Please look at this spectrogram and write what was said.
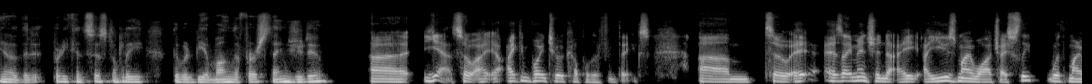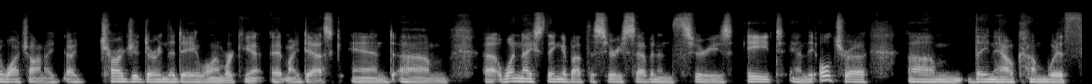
you know that pretty consistently that would be among the first things you do uh, yeah, so I, I can point to a couple different things. Um, so as I mentioned, I, I use my watch. I sleep with my watch on. I, I charge it during the day while I'm working at, at my desk. And um, uh, one nice thing about the Series Seven and Series Eight and the Ultra, um, they now come with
